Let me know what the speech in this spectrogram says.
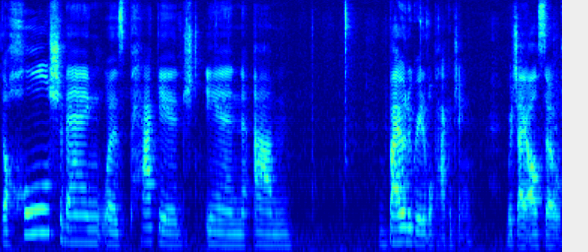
the whole shebang was packaged in um, biodegradable packaging, which I also,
